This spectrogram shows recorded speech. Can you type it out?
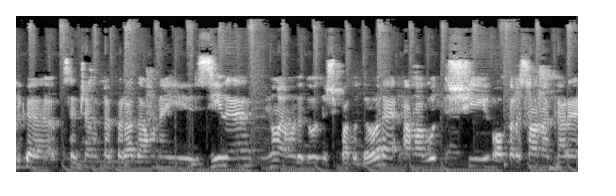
adică, să zicem, pe perioada unei zile, nu mai mult de 24 de ore. Am avut și o persoană care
